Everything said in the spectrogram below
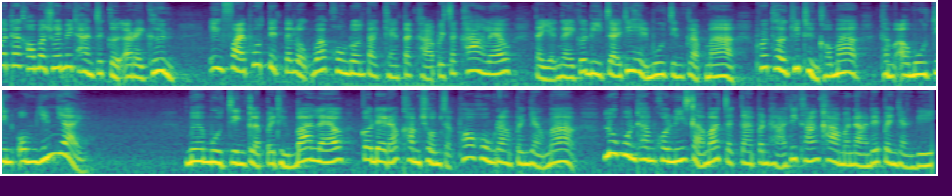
ว่าถ้าเขามาช่วยไม่ทันจะเกิดอะไรขึ้น อีกฝ่ายพูดติดตลกว่าคงโดนตัดแขนตัดขาไปสักข้างแล้ว แต่ยังไงก็ดีใจที่เห็นมูจินกลับมา เพราะเธอคิดถึงเขามากทำเอามูจินอมยิ้มใหญ่ เมื่อมูจินกลับไปถึงบ้านแล้ว ก็ได้รับคำชมจากพ่อฮงรังเป็นอย่างมาก ลูกบุญธรรมคนนี้สามารถจัดการปัญหาที่ค้างคามานานได้เป็นอย่างดี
